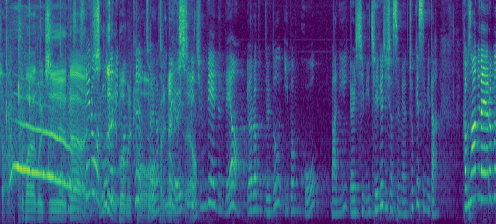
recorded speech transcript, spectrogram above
자, 푸바글즈가 새로운 싱글 앨범을 또 저희가 정말 발매를 열심히 했어요. 준비했는데요. 여러분들도 이번 곡 많이 열심히 즐겨주셨으면 좋겠습니다. 감사합니다, 여러분.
